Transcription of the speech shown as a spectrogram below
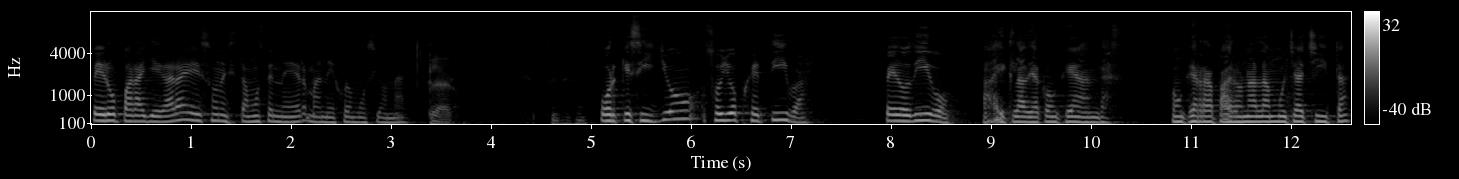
Pero para llegar a eso necesitamos tener manejo emocional. Claro. Sí, sí, sí. Porque si yo soy objetiva, pero digo, ay Claudia, ¿con qué andas? ¿Con qué raparon a la muchachita?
